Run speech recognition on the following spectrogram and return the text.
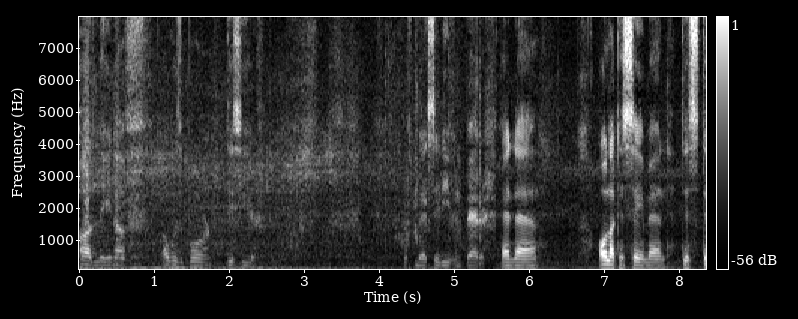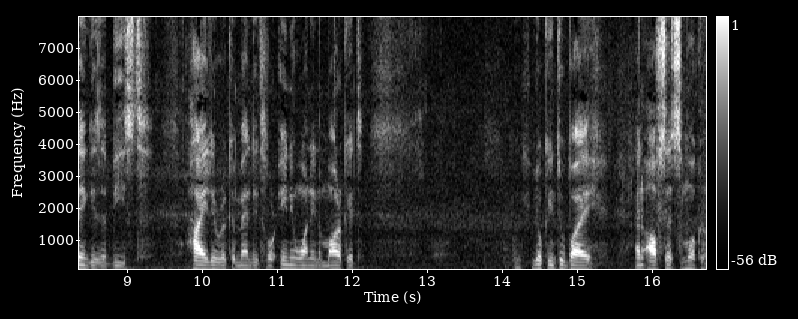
Oddly enough I was born this year. Which makes it even better. And uh, all I can say man this thing is a beast. Highly recommended for anyone in the market looking to buy an offset smoker.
